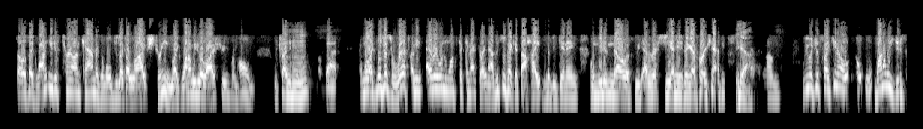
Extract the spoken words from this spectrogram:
So I was like, why don't you just turn on cameras and we'll do like a live stream? Like, why don't we do a live stream from home? We tried to do Mhm. that. And we're like, we'll just riff. I mean, everyone wants to connect right now. This was like at the height in the beginning when we didn't know if we'd ever see anything ever again. Yeah. Um, we were just like, you know, why don't we just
